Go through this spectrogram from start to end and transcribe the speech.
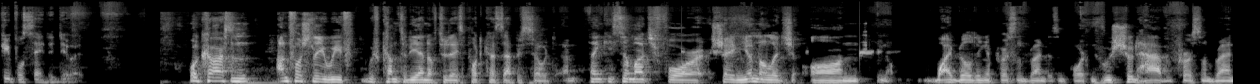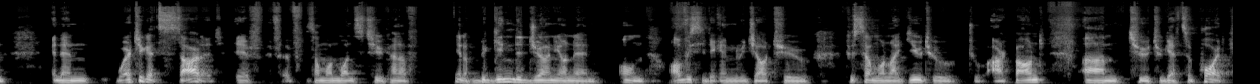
people say to do it. Well, Carson, unfortunately, we've we've come to the end of today's podcast episode. Um, thank you so much for sharing your knowledge on you know why building a personal brand is important, who should have a personal brand, and then where to get started if, if, if someone wants to kind of you know begin the journey on their own. Obviously, they can reach out to to someone like you, to to Arcbound, um, to to get support.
